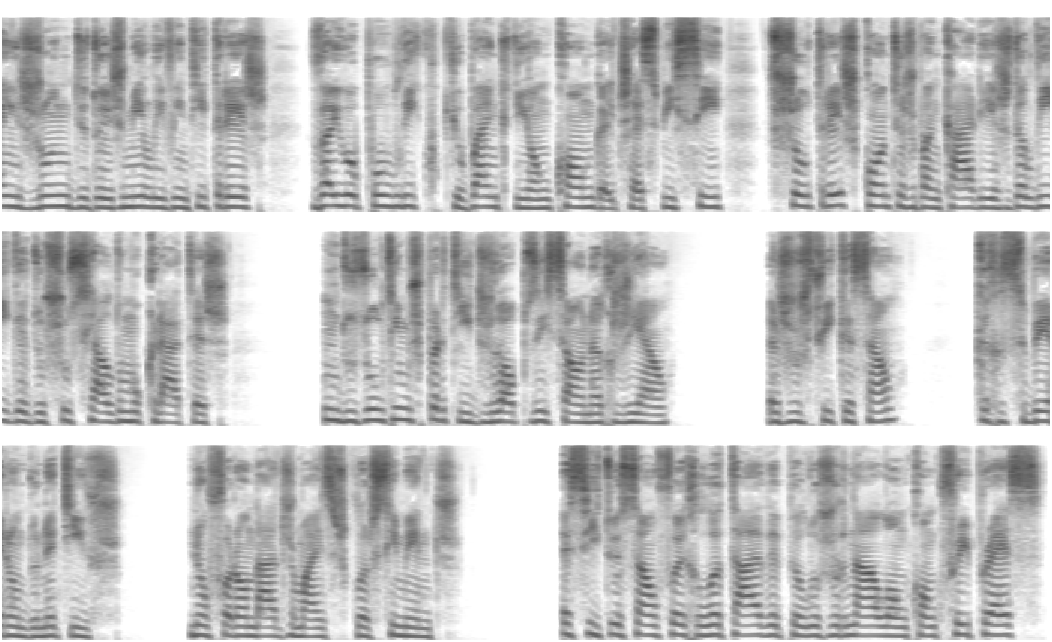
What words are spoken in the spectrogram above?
Em junho de 2023, veio a público que o Banco de Hong Kong, HSBC, fechou três contas bancárias da Liga dos Social-Democratas, um dos últimos partidos da oposição na região. A justificação? Que receberam donativos. Não foram dados mais esclarecimentos. A situação foi relatada pelo jornal Hong Kong Free Press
